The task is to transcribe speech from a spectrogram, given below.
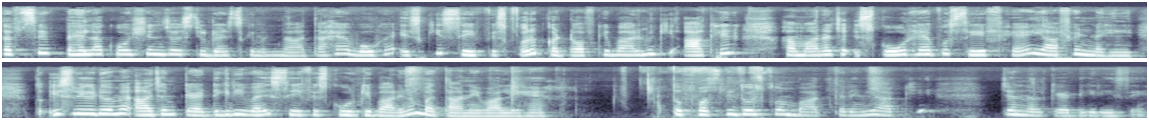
सबसे पहला क्वेश्चन जो स्टूडेंट्स के मन में आता है, वो है इसकी सेफ़ स्कोर कट ऑफ़ के बारे में कि आखिर हमारा जो स्कोर है, वो सेफ़ है या फिर नहीं। तो इस वीडियो में आज हम कैटेगरी वाइज सेफ़ स्कोर के बारे में बताने वाले हैं। तो फर्स्टली दोस्तों, हम बात करेंगे आपकी जनरल कैटेगरी से।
